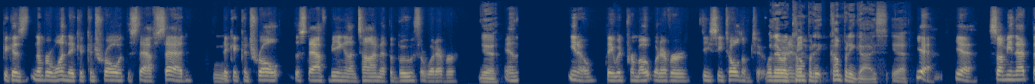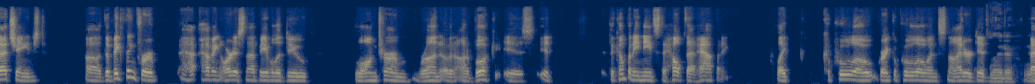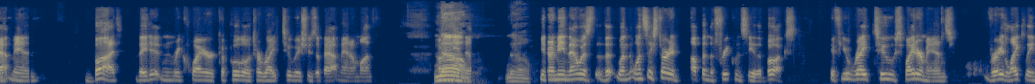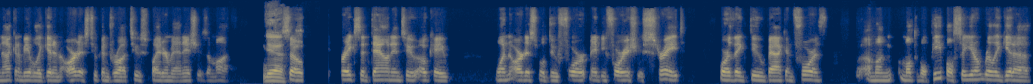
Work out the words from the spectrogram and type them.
because number one, they could control what the staff said. Mm. They could control the staff being on time at the booth or whatever. Yeah. And you know, they would promote whatever DC told them to. Well, they were what I mean? company company guys. Yeah. Yeah, yeah. So I mean that that changed. Uh, the big thing for ha- having artists not be able to do long term run of an, on a book is it. The company needs to help that happening. Like Capullo, Greg Capullo, and Snyder did Later. Yeah. Batman, but they didn't require Capullo to write two issues of Batman a month. I No. mean, uh, no. You know what I mean? That was the when once they started upping the frequency of the books. If you write two Spider-Mans, very likely not going to be able to get an artist who can draw two Spider-Man issues a month. Yeah. So it breaks it down into okay, one artist will do four, maybe four issues straight, or they do back and forth among multiple people. So you don't really get a,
